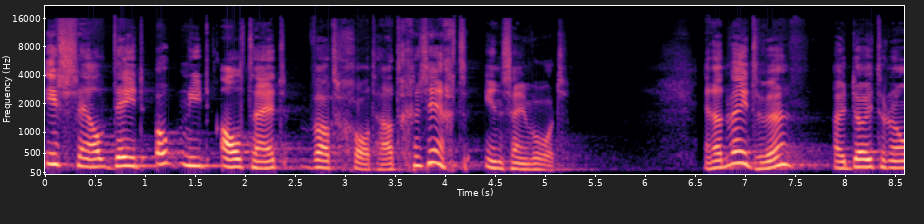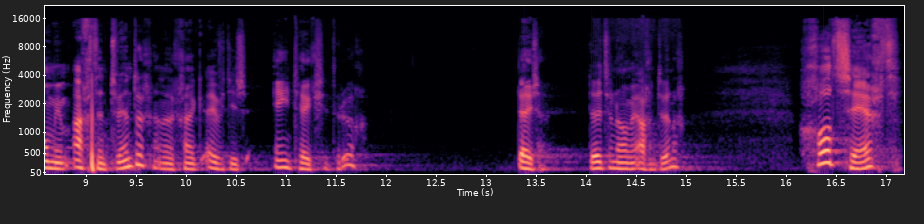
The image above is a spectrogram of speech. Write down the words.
Israël deed ook niet altijd wat God had gezegd in zijn woord. En dat weten we uit Deuteronomium 28, en dan ga ik eventjes één tekstje terug. Deze, Deuteronomie 28. God zegt,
